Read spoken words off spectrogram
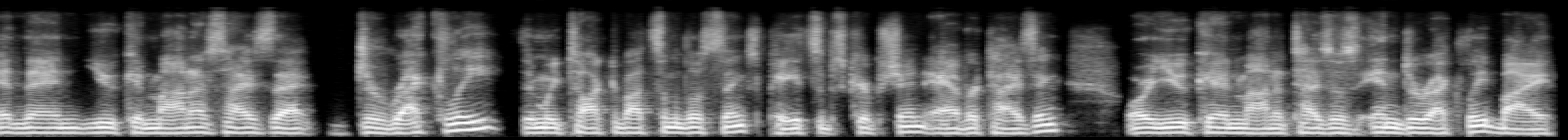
and then you can monetize that directly. Then we talked about some of those things paid subscription, advertising, or you can monetize those indirectly by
